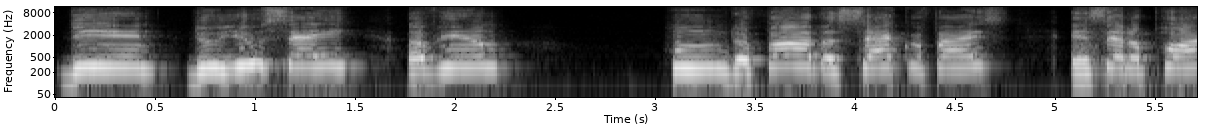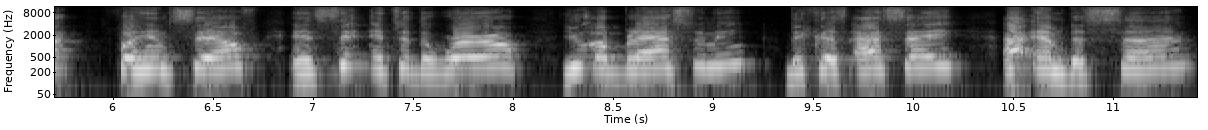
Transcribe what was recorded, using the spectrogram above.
then do you say of him whom the Father sacrificed and set apart for himself and sent into the world, you are blaspheming because I say I am the son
